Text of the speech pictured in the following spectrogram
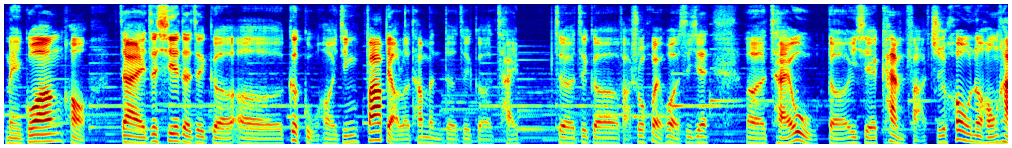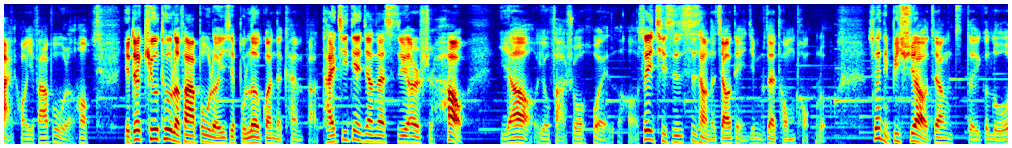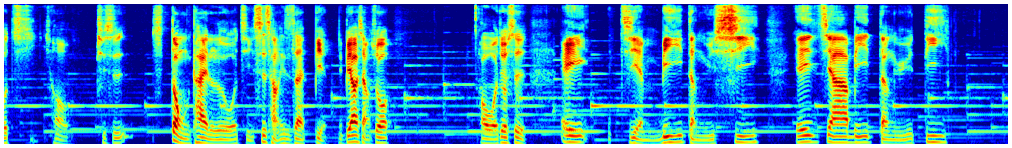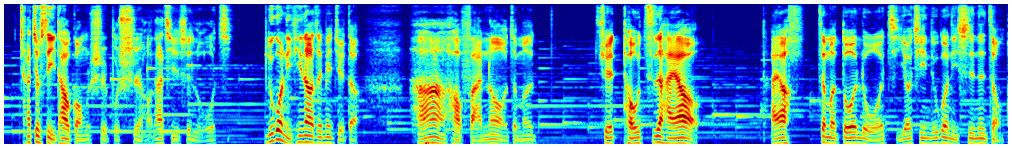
美光，哈，在这些的这个呃个股哈，已经发表了他们的这个财的这个法说会或者是一些。呃，财务的一些看法之后呢，红海哦也发布了哈，也对 Q2 了发布了一些不乐观的看法。台积电将在四月二十号也要有法说会了哈，所以其实市场的焦点已经不在通膨了，所以你必须要有这样子的一个逻辑哦，其实是动态的逻辑，市场一直在变，你不要想说哦，我就是 A 减 B 等于 C，A 加 B 等于 D。它就是一套公式，不是哦，它其实是逻辑。如果你听到这边觉得啊，好烦哦，怎么学投资还要还要 这么多逻辑？尤其如果你是那种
